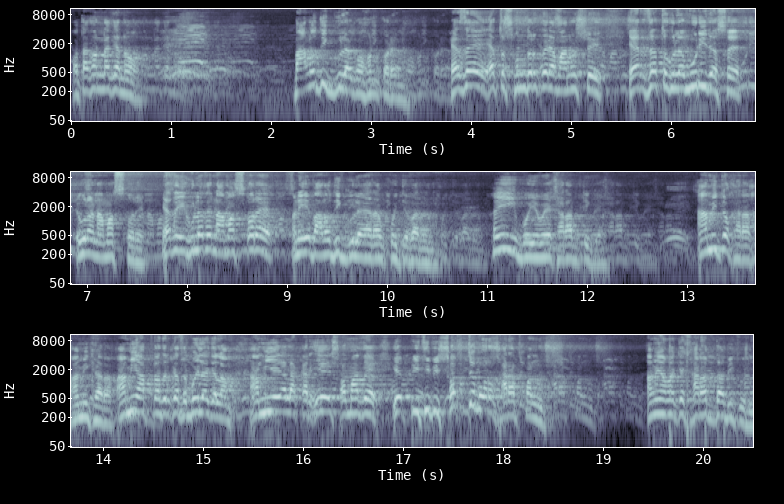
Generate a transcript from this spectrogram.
কথা কন না কেন? ভালো দিকগুলা গ্রহণ করে না। এ যে এত সুন্দর করে মানুষে, এর যতগুলা মুড়িদ আছে, এগুলা নামাজ পড়ে। এত এগুলাতে নামাজ পড়ে মানে এই ভালো দিকগুলো এরা কইতে পারে না। এই বইয়ে বইয়ে খারাপ দিক। আমি তো খারাপ, আমি খারাপ। আমি আপনাদের কাছে বইলা গেলাম, আমি এই এলাকার, এই সমাজে এই পৃথিবীর সবচেয়ে বড় খারাপ মানুষ। আমি আমাকে খারাপ দাবি করি।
